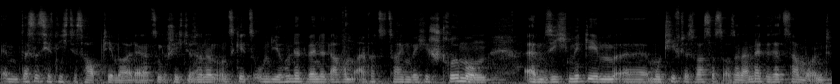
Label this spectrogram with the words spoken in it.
ähm, das ist jetzt nicht das Hauptthema der ganzen Geschichte, ja. sondern uns geht es um die Jahrhundertwende darum, einfach zu zeigen, welche Strömungen ähm, sich mit dem äh, Motiv des Wassers auseinandergesetzt haben und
